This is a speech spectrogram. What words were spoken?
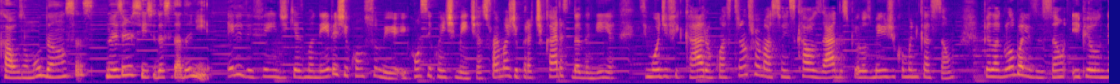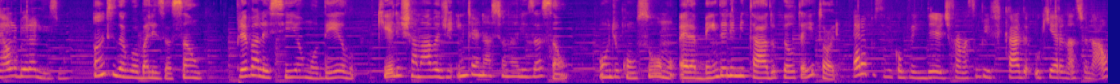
causam mudanças no exercício da cidadania. Ele defende que as maneiras de consumir e, consequentemente, as formas de praticar a cidadania se modificaram com as transformações causadas pelos meios de comunicação, pela globalização e pelo neoliberalismo. Antes da globalização, prevalecia um modelo que ele chamava de internacionalização, onde o consumo era bem delimitado pelo território. Era possível compreender de forma simplificada o que era nacional,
